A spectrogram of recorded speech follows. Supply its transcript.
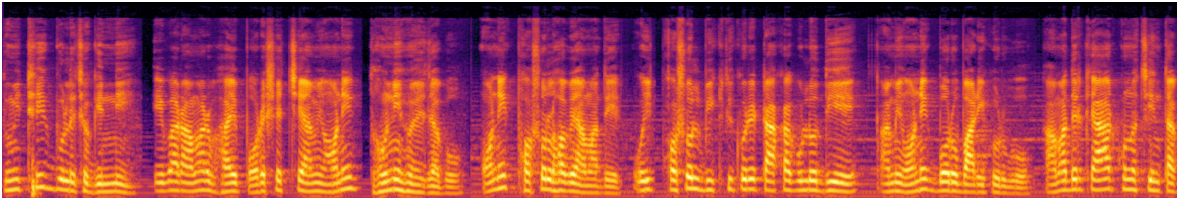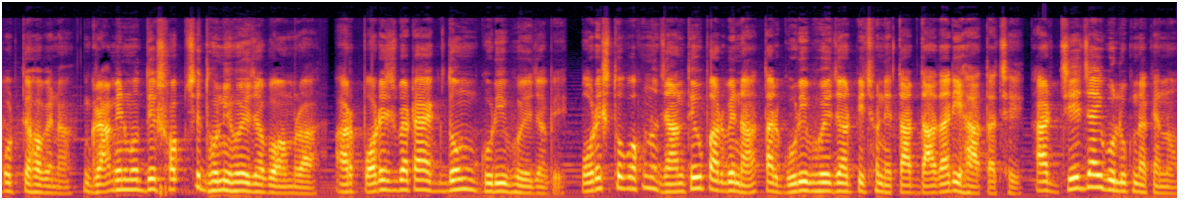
তুমি ঠিক বলেছ, গিন্নি। এবার আমার ভাই পরেশের চেয়ে আমি অনেক ধনী হয়ে যাব। অনেক ফসল হবে আমাদের। ওই ফসল বিক্রি করে টাকাগুলো দিয়ে আমি অনেক বড় বাড়ি করব। আমাদেরকে আর কোনো চিন্তা করতে হবে না। গ্রামের মধ্যে সবচেয়ে ধনী হয়ে যাব আমরা। আর পরেশ বেটা একদম গরিব হয়ে যাবে। পরেশ তো কখনো জানতেও পারবে না তার গরিব হয়ে যাওয়ার পিছনে তার দাদারই হাত আছে। আর যে যাই বলুক না কেন,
